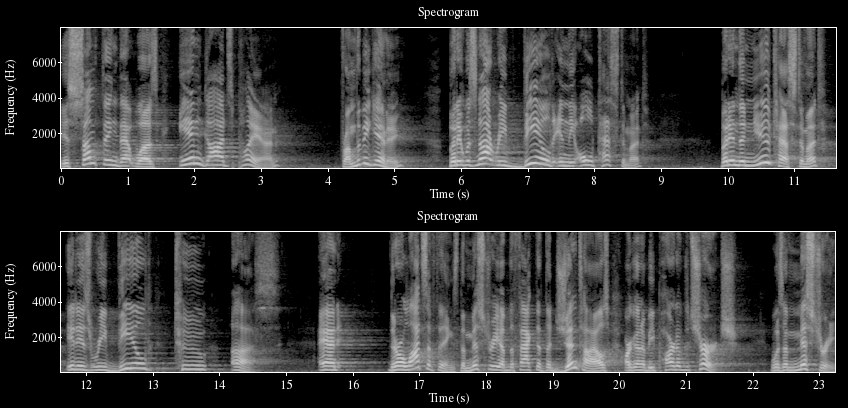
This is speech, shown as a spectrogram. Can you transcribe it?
is something that was in God's plan from the beginning, but it was not revealed in the Old Testament. But in the New Testament, it is revealed to us. And there are lots of things. The mystery of the fact that the Gentiles are going to be part of the church was a mystery.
